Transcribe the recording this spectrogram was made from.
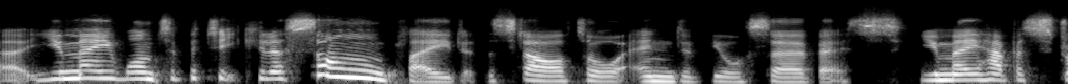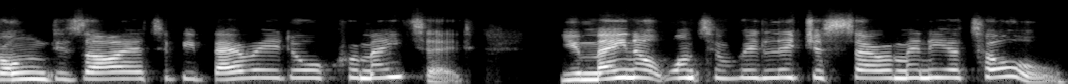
Uh, you may want a particular song played at the start or end of your service. You may have a strong desire to be buried or cremated. You may not want a religious ceremony at all,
